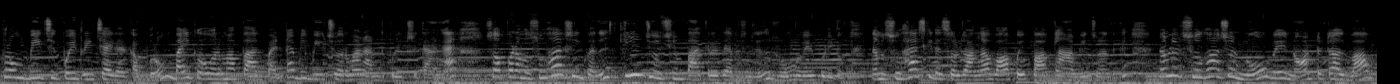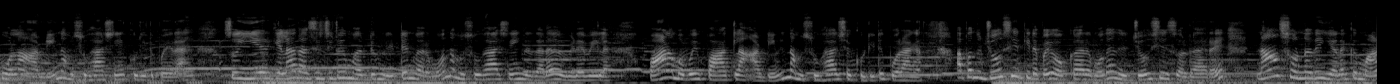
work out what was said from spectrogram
அப்புறம் பீச்சுக்கு போய் ரீச் ஆகிட்டதுக்கப்புறம் பைக் ஓரமாக பார்க் பண்ணிட்டு அப்படியே பீச் ஓரமாக நடந்து போயிட்டு இருக்காங்க. ஸோ அப்போ நம்ம சுஹாஷிக்கு வந்து கீழ் ஜோசியம் பார்க்குறது அப்படின்றது ரொம்பவே பிடிக்கும். நம்ம சுஹாஷ் கிட்ட சொல்கிறாங்க வா போய் பார்க்கலாம் அப்படின்னு சொன்னதுக்கு நம்மளோட சுஹாஷும் no way not at all வா போகலாம் அப்படின்னு நம்ம சுஹாஷினியை கூட்டிகிட்டு போயிடறாங்க. ஸோ இயற்கையெல்லாம் ரசிச்சுட்டு மறுபடியும் ரிட்டர்ன் வரும்போது நம்ம சுஹாஷினி இந்த தடவை விடவே இல்லை. வா நம்ம போய் பார்க்கலாம் அப்படின்னு நம்ம சுஹாஷை கூட்டிகிட்டு போகிறாங்க அப்போ அந்த ஜோசியர்கிட்ட போய் உட்காரும் போது அந்த ஜோசியர் சொல்கிறாரு நான் சொன்னது எனக்கு மன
